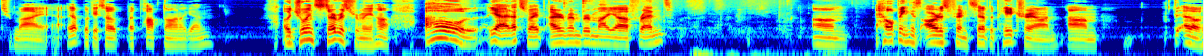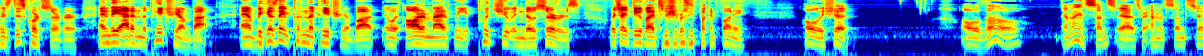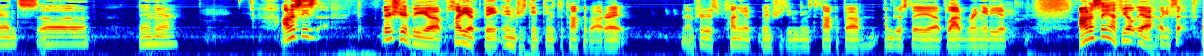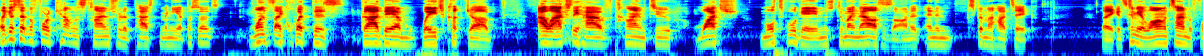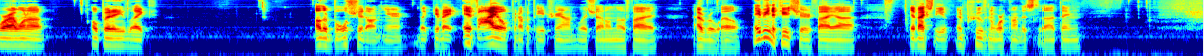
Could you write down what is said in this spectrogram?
To my. Yep, okay, so it popped on again. Oh, joint service for me, huh? Oh, yeah, that's right. I remember my uh, friend um helping his artist friend set up the Patreon, um, oh, his Discord server, and they added in the Patreon bot. And because they put in the Patreon bot, it would automatically put you in those servers, which I do find to be really fucking funny. Holy shit. Although, am I in Suns? Yeah, that's right. I'm in SUNSfan's uh, thing here. Honestly, there should be uh, plenty of thing, interesting things to talk about, right? I'm sure there's plenty of interesting things to talk about. I'm just a uh, blabbering idiot. Honestly, I feel yeah, like I said, like I said before, countless times for the past many episodes. Once I quit this goddamn wage cut job, I will actually have time to watch multiple games, do my analysis on it, and then spit my hot take. Like it's gonna be a long time before I want to open any like other bullshit on here. Like if I if I open up a Patreon, which I don't know if I ever will. Maybe in the future if I uh if I actually improve and work on this uh, thing.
